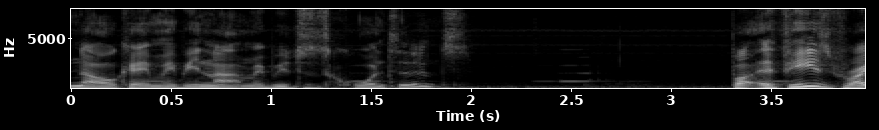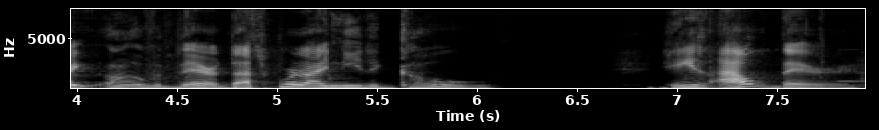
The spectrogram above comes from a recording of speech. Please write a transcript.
No, okay, maybe not. Maybe it's just a coincidence. But if he's right over there, that's where I need to go. He's out there.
